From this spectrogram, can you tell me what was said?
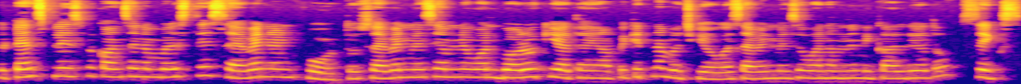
तो टेंस प्लेस में कौन से नंबर्स थे? सेवन एंड फोर तो सेवन में से हमने वन बोरो किया था। यहाँ पे कितना बच गया होगा? सेवन में से वन हमने निकाल दिया तो six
